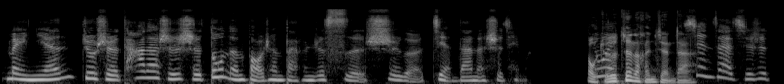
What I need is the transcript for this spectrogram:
每年就是踏踏实实都能保证百分之四是个简单的事情吗？我觉得真的很简单。现在其实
